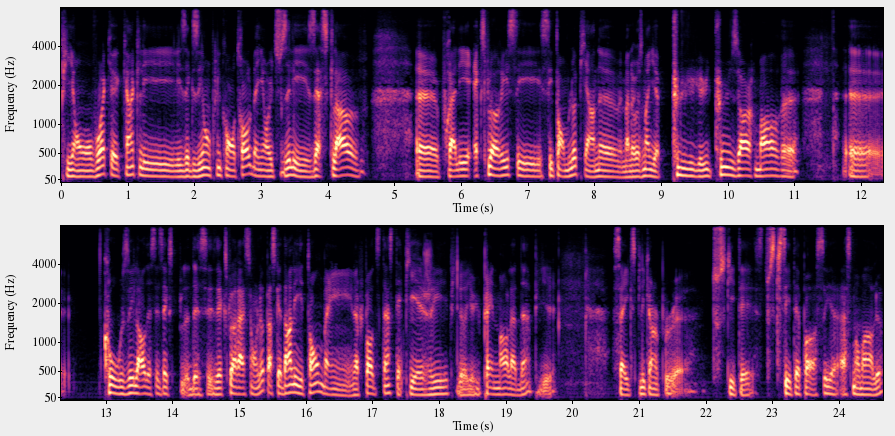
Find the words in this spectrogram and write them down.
Puis on voit que quand les, les exilés ont pris le contrôle, ben, ils ont utilisé les esclaves euh, pour aller explorer ces, ces tombes-là. Puis il y en a, malheureusement, il y a, plus, y a eu plusieurs morts euh, euh, causées lors de ces, de ces explorations-là. Parce que dans les tombes, ben, la plupart du temps, c'était piégé. Puis là, il y a eu plein de morts là-dedans. Puis euh, ça explique un peu tout ce qui était, tout ce qui s'était passé à, ce moment-là.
